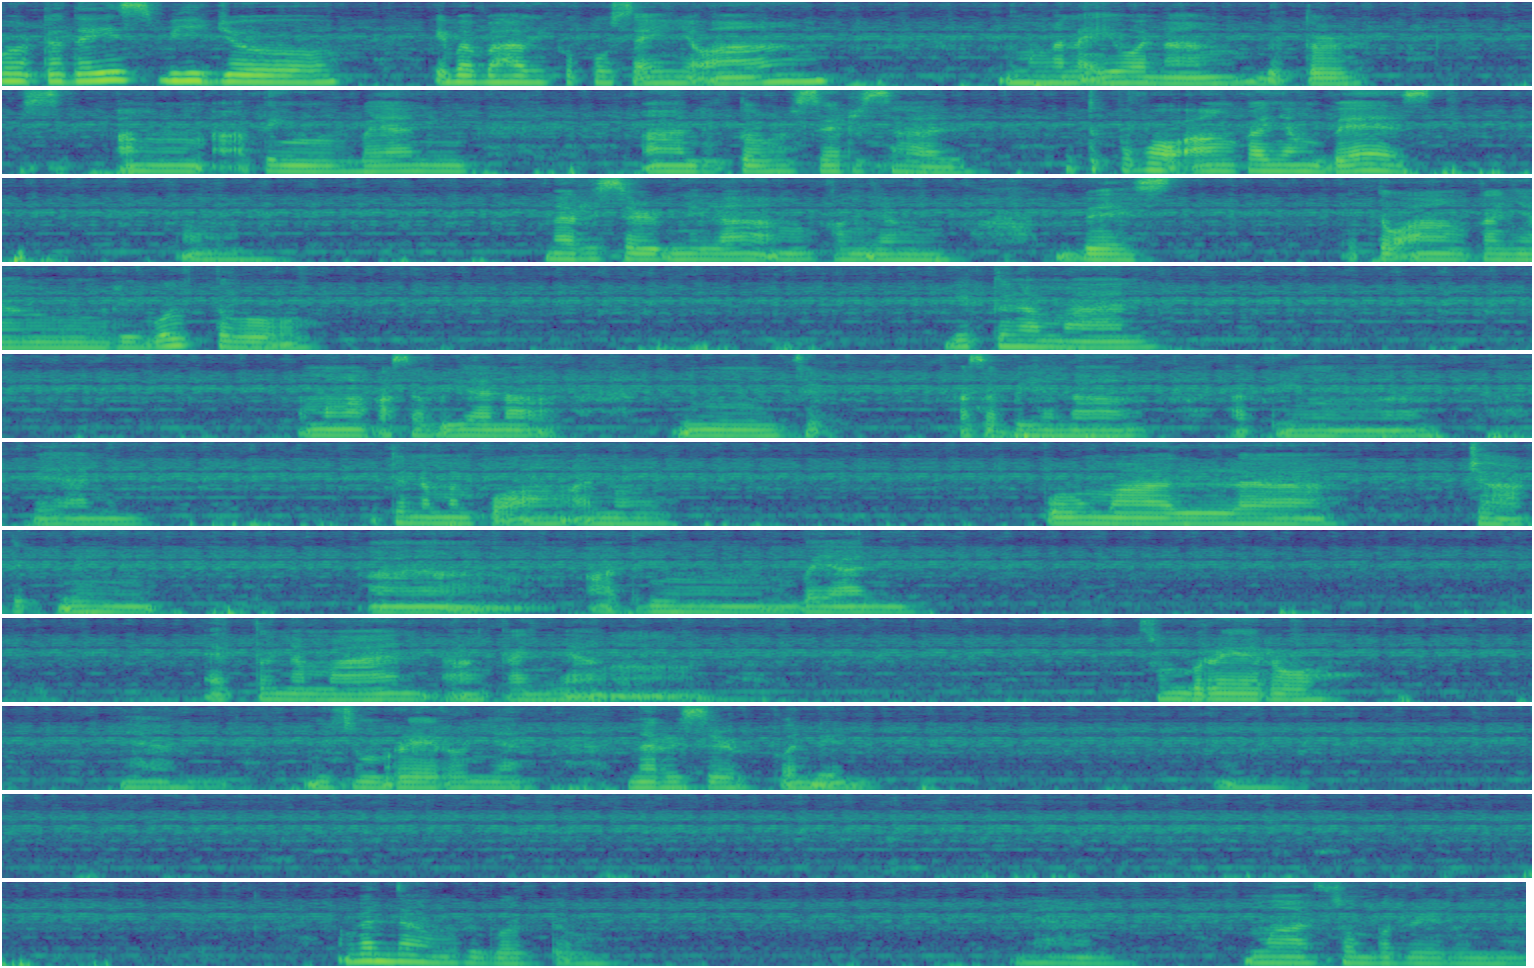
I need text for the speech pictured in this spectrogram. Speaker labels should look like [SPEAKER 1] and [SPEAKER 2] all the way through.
[SPEAKER 1] For today's video, ibabahagi ko po sa inyo ang mga naiwan ng Dr. Ang ating bayaning ah, Dr. Sersal. Ito po ko ang kanyang best. Um, na-reserve nila ang kanyang best. Ito ang kanyang revolto. Dito naman, ang mga kasabihan na si- kasabihan na ating uh, bayani. Ito naman po ang ano formal ah, jacket ni ah, ating bayani. Ito naman ang kanyang sombrero. Yung sombrero niya na-reserve pa din. Mm. Ang ganda ang revolto. Yan. Mga sombrero niya.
